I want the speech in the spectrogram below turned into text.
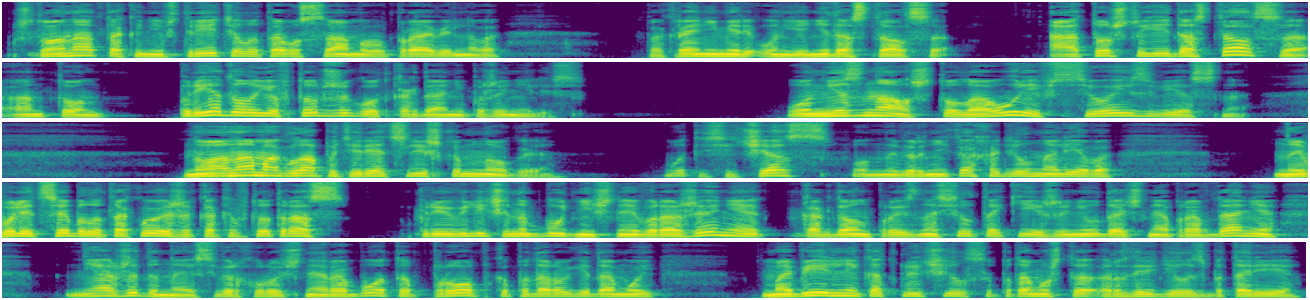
что она так и не встретила того самого правильного, по крайней мере, он ей не достался, а то, что ей достался, Антон предал ее в тот же год, когда они поженились. Он не знал, что Лауре все известно, но она могла потерять слишком многое. Вот и сейчас он наверняка ходил налево, на его лице было такое же, как и в тот раз, преувеличенно будничное выражение, когда он произносил такие же неудачные оправдания, неожиданная сверхурочная работа, пробка по дороге домой, мобильник отключился, потому что разрядилась батарея.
